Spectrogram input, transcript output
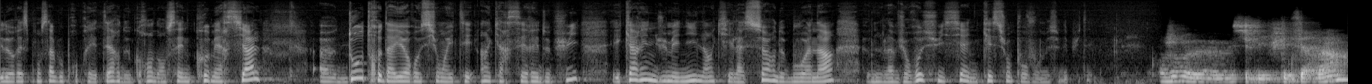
et de responsables ou propriétaires de de grandes enseignes commerciales. Euh, d'autres d'ailleurs aussi ont été incarcérés depuis. Et Karine Duménil, hein, qui est la sœur de Bouana, nous l'avions reçue ici, a une question pour vous, monsieur le député. Bonjour, euh, monsieur le député Servin.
